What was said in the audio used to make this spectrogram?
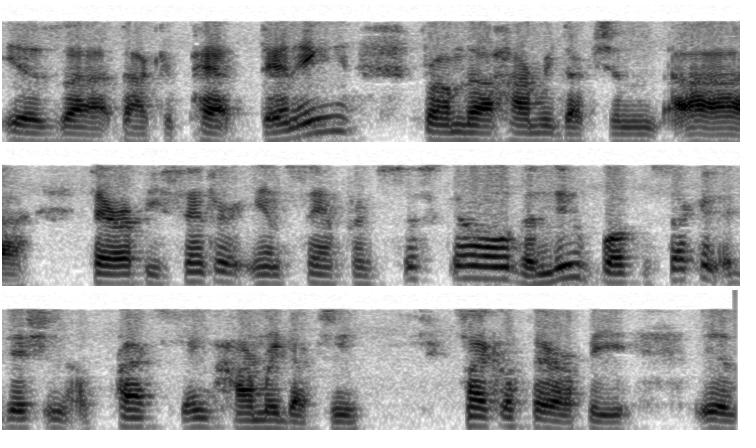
is uh, Dr. Patt Denning from the Harm Reduction uh, Therapy Center in San Francisco. The new book, the second edition of Practicing Harm Reduction Psychotherapy, is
